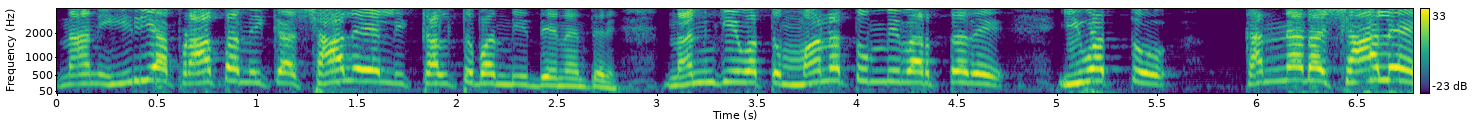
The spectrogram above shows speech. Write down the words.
ನಾನು ಹಿರಿಯ ಪ್ರಾಥಮಿಕ ಶಾಲೆಯಲ್ಲಿ ಕಲಿತು ಬಂದಿದ್ದೇನೆ ಅಂತೇಳಿ. ನನಗೆ ಇವತ್ತು ಮನ ತುಂಬಿ ಬರ್ತದೆ. ಇವತ್ತು ಕನ್ನಡ ಶಾಲೆ,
